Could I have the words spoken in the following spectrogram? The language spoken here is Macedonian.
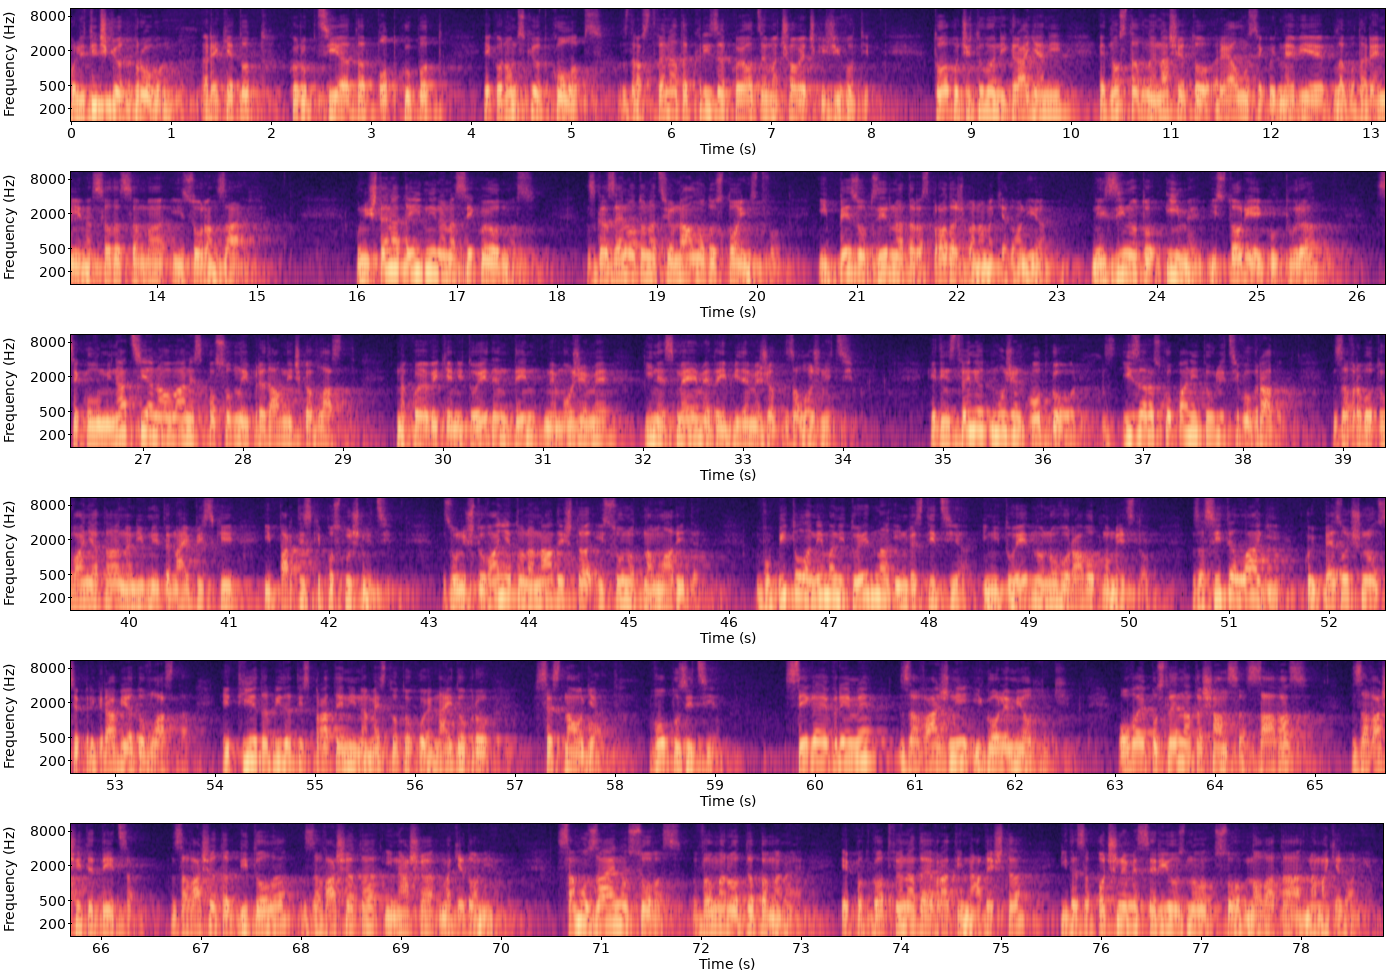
Политичкиот прогон, рекетот, корупцијата, подкупот, економскиот колапс, здравствената криза која одзема човечки животи. Тоа, почитувани граѓани, едноставно е нашето реално секојдневие благодарение на СДСМ и Зоран Заев. Уништената иднина на секој од нас, згазеното национално достоинство и безобзирната распродажба на Македонија, неизиното име, историја и култура, се кулминација на оваа неспособна и предавничка власт – на која веќе ниту еден ден не можеме и не смееме да и бидеме заложници. Единствениот можен одговор и за раскопаните улици во градот, за вработувањата на нивните најблиски и партиски послушници, за уништувањето на надежта и сонот на младите. Во Битола нема ниту една инвестиција и ниту едно ново работно место. За сите лаги кои безочно се приграбија до власта, е тие да бидат испратени на местото кое најдобро се снаоѓаат, во опозиција. Сега е време за важни и големи одлуки. Ова е последната шанса за вас, за вашите деца, за вашата битола, за вашата и наша Македонија. Само заедно со вас, ВМРО ДПМН е подготвена да ја врати надешта и да започнеме сериозно со обновата на Македонија.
